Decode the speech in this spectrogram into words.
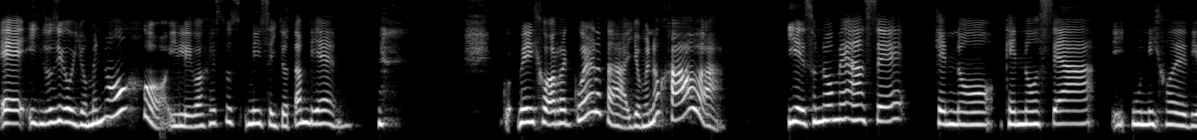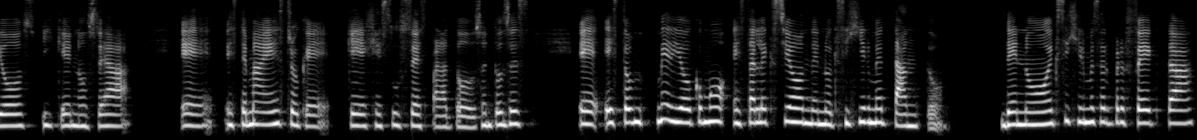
Eh, y yo digo, yo me enojo. Y le digo a Jesús, me dice, yo también. me dijo, recuerda, yo me enojaba. Y eso no me hace que no, que no sea un hijo de Dios y que no sea eh, este maestro que, que Jesús es para todos. Entonces, eh, esto me dio como esta lección de no exigirme tanto, de no exigirme ser perfecta,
